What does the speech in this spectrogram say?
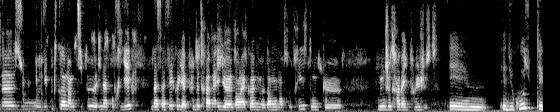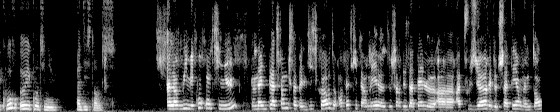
buzz ou des coups de com un petit peu inappropriés, bah, ça fait qu'il n'y a plus de travail dans la com dans mon entreprise. Donc, donc je travaille plus juste. Et et du coup, tes cours, eux, ils continuent à distance Alors oui, mes cours continuent. On a une plateforme qui s'appelle Discord, en fait, qui permet euh, de faire des appels euh, à, plusieurs et de chatter en même temps.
